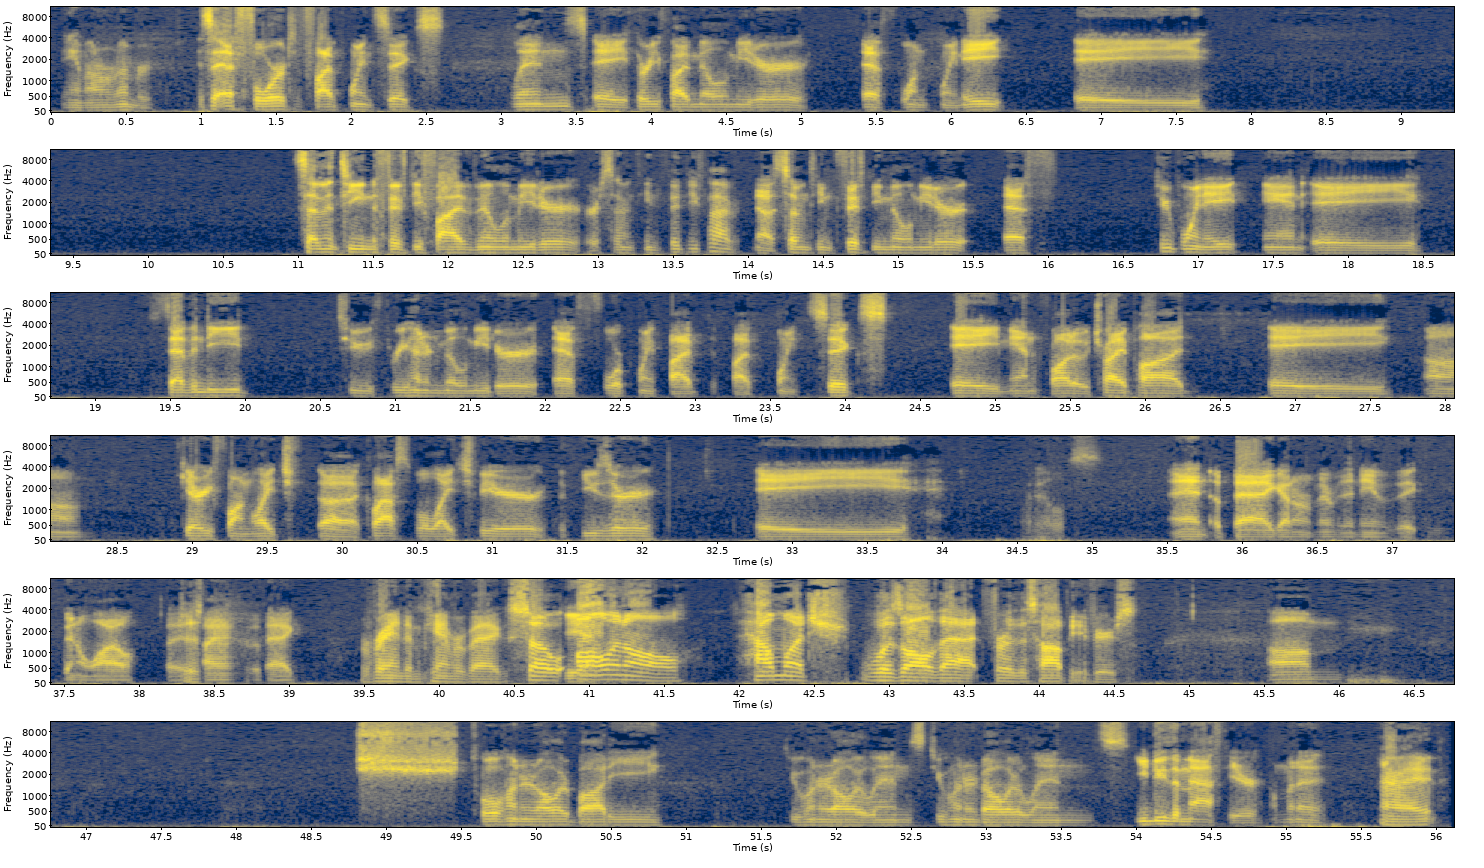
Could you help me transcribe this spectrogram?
Damn, I don't remember. It's a f4 to 5.6 lens, a 35 millimeter f 1.8, a 17 to 55 millimeter or 1755 no 1750 millimeter f 2.8 and a 70 to 300 millimeter f 4.5 to 5.6 a manfrotto tripod a um, gary fong light uh, collapsible light sphere diffuser a what else? And a bag. I don't remember the name of it. It's been a while but Just- i have a bag Random camera bag. So, Yeah. all in all, how much was all that for this hobby of yours? Um, twelve hundred dollar body, two hundred dollar lens, two hundred dollar lens. You do the math here. I'm gonna. All right.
